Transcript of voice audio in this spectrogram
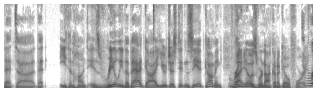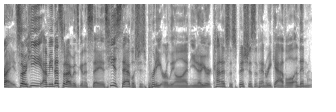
that uh, that Ethan Hunt is really the bad guy. You just didn't see it coming. Right. He knows we're not going to go for it. Right. So he, I mean, that's what I was going to say is he establishes pretty early on, you know, you're kind of suspicious of Henry Cavill and then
